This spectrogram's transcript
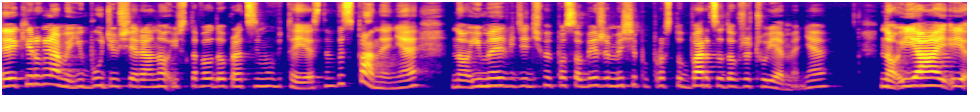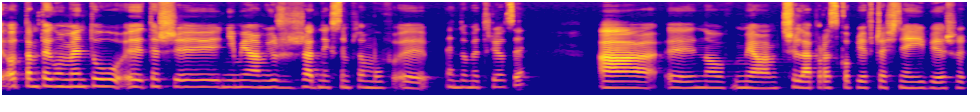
y, kilogramy i budził się rano i wstawał do pracy i mówi, to jestem wyspany, nie? No i my widzieliśmy po sobie, że my się po prostu bardzo dobrze czujemy, nie? No i ja od tamtego momentu y, też y, nie miałam już żadnych symptomów endometriozy. A y, no, miałam trzy laparoskopie wcześniej, wiesz, y,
